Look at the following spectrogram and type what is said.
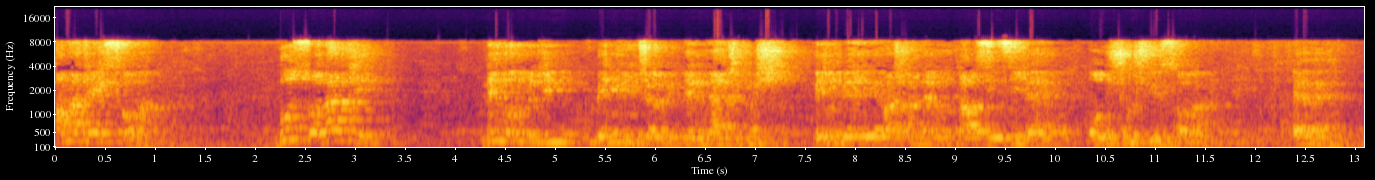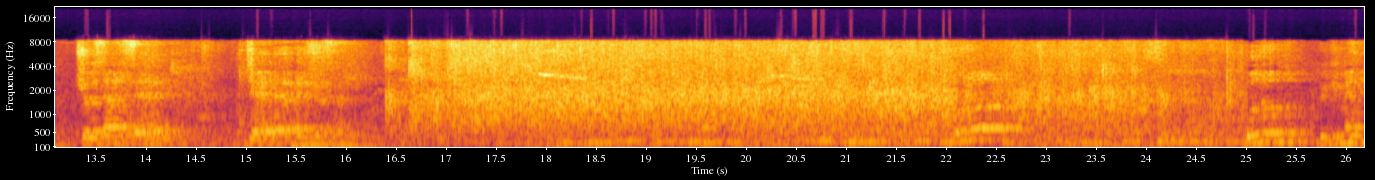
Ama tek slogan. Bu slogan ki ne mutlu ki benim ilçe örgütlerimden çıkmış, benim belediye başkanlarımın tavsiyesiyle oluşmuş bir slogan. Evet, çözerse CHP çözer. Bunu bunu hükümet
